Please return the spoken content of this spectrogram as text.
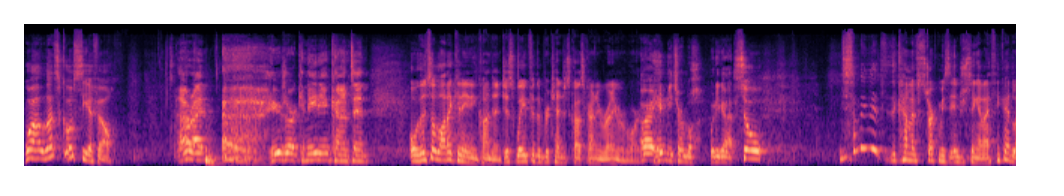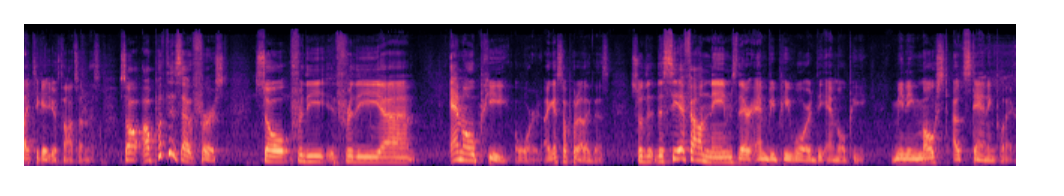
Well, let's go CFL. All right, here's our Canadian content. Oh, there's a lot of Canadian content. Just wait for the pretentious Scotts County running report. All right, hit me, Turnbull. What do you got? So, something that- that kind of struck me as interesting, and I think I'd like to get your thoughts on this. So, I'll put this out first. So, for the for the uh, MOP award, I guess I'll put it like this. So, the, the CFL names their MVP award the MOP, meaning most outstanding player.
